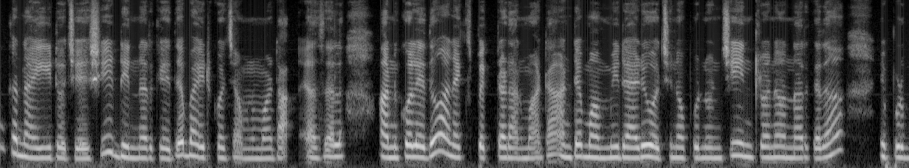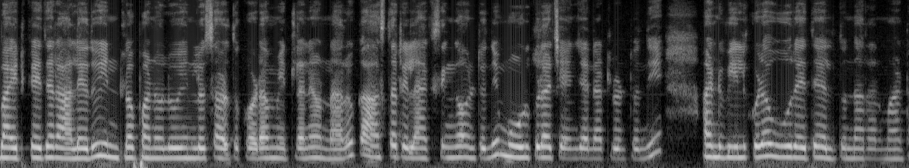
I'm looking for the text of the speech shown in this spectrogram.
ఇంకా నైట్ వచ్చేసి డిన్నర్కి అయితే బయటకు వచ్చామన్నమాట. అసలు అనుకోలేదు అన్ఎక్స్పెక్టెడ్ అనమాట అంటే మమ్మీ డాడీ వచ్చినప్పటి నుంచి ఇంట్లోనే ఉన్నారు కదా ఇప్పుడు బయటకు అయితే రాలేదు. ఇంట్లో పనులు ఇంట్లో సర్దుకోవడం ఇట్లనే ఉన్నారు. కాస్త రిలాక్సింగ్గా ఉంటుంది. మూడ్ కూడా చేంజ్ అయినట్లు ఉంటుంది అండ్ వీళ్ళు కూడా ఊరైతే వెళ్తున్నారు అనమాట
